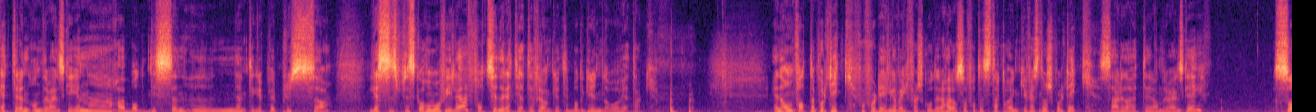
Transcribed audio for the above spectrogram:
Etter den andre verdenskrigen eh, har både disse eh, nevnte grupper pluss ja, lesbiske og homofile fått sine rettigheter forankret i både grunnlov og vedtak. En omfattende politikk for fordeling av velferdsgoder har også fått et sterkt ankerfest i norsk politikk, særlig da etter andre verdenskrig. Så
